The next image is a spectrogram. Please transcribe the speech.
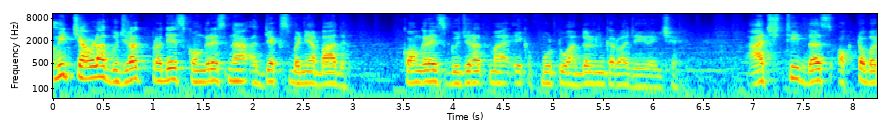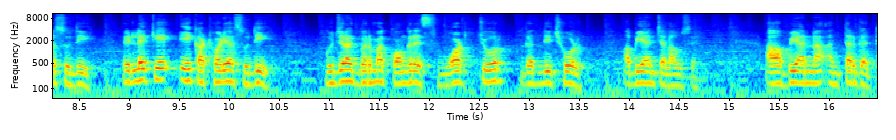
અમિત ચાવડા ગુજરાત પ્રદેશ કોંગ્રેસના અધ્યક્ષ બન્યા બાદ કોંગ્રેસ ગુજરાતમાં એક મોટું આંદોલન કરવા જઈ રહી છે. આજથી દસ ઓક્ટોબર સુધી, એટલે કે એક અઠવાડિયા સુધી, ગુજરાતભરમાં કોંગ્રેસ વોટ ચોર ગદ્દી છોડ અભિયાન ચલાવશે. આ અભિયાનના અંતર્ગત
